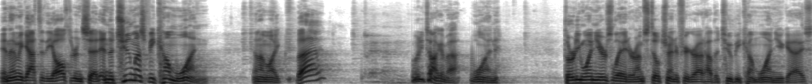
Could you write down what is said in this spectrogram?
And then we got to the altar and said, and the two must become one. And I'm like, what? What are you talking about? One. 31 years later, I'm still trying to figure out how the two become one, you guys.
